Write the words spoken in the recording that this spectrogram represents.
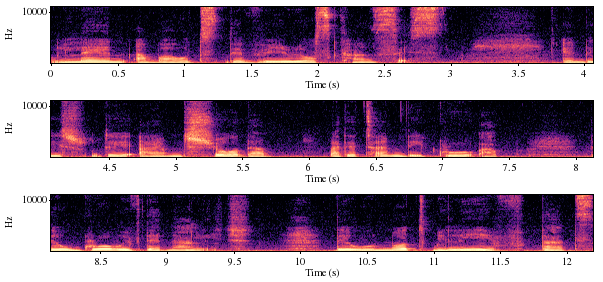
learn about the various cancers. And they, they, I am sure that by the time they grow up, they will grow with the knowledge. They will not believe that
